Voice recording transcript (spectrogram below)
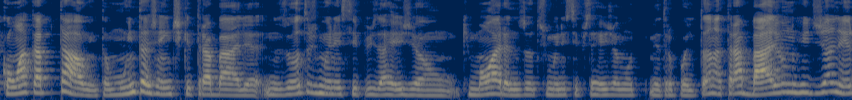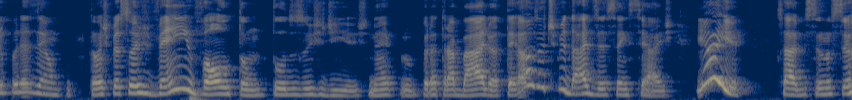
com a capital. Então, muita gente que trabalha nos outros municípios da região, que mora nos outros municípios da região metropolitana, trabalham no Rio de Janeiro, por exemplo. Então, as pessoas vêm e voltam todos os dias, né, para trabalho, até as atividades essenciais. E aí? Sabe, se no, seu,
